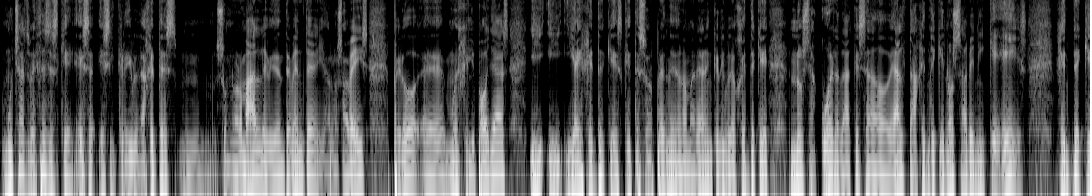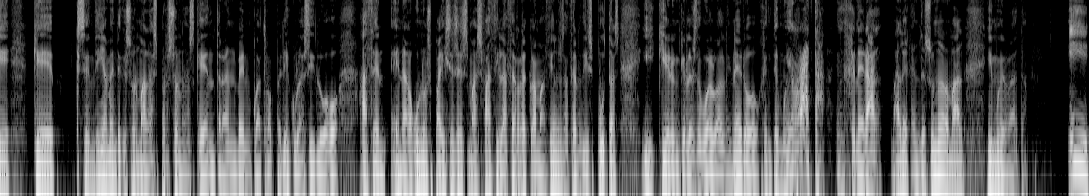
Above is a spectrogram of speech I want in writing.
muchas veces es que es, increíble. La gente es mm, subnormal, evidentemente, ya lo sabéis, pero eh, muy gilipollas. Y, hay gente que es que te sorprende de una manera increíble. Gente que no se acuerda que se ha dado de alta, gente que no sabe ni qué es, gente que, que sencillamente que son malas personas que entran, ven cuatro películas y luego hacen, en algunos países es más fácil hacer reclamaciones, hacer disputas y quieren que les devuelva el dinero. Gente muy rata en general, ¿vale? Gente subnormal y muy rata. Y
